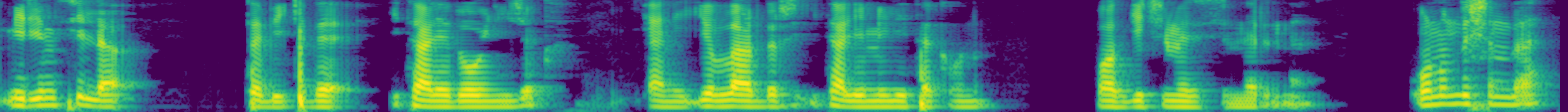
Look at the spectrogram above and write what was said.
Miriam Silla tabii ki de İtalya'da oynayacak. Yani yıllardır İtalya milli takımının vazgeçilmez isimlerinden. Onun dışında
